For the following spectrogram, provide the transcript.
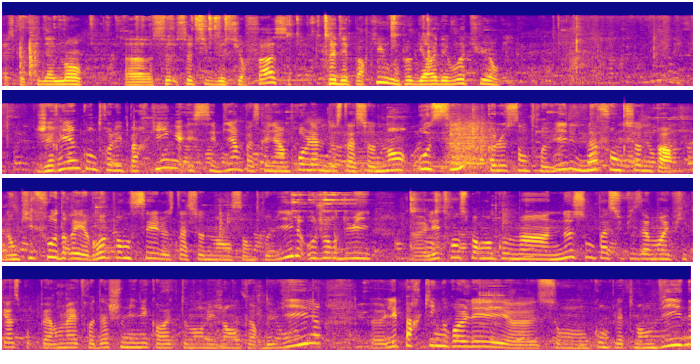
Parce que finalement, euh, ce, ce type de surface crée des parkings où on peut garer des voitures. J'ai rien contre les parkings et c'est bien parce qu'il y a un problème de stationnement aussi que le centre-ville ne fonctionne pas. Donc il faudrait repenser le stationnement en centre-ville. Aujourd'hui, les transports en commun ne sont pas suffisamment efficaces pour permettre d'acheminer correctement les gens en cœur de ville. Euh, les parkings relais euh, sont complètement vides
